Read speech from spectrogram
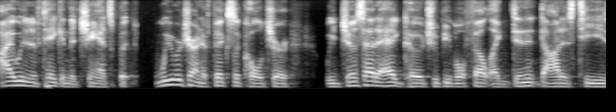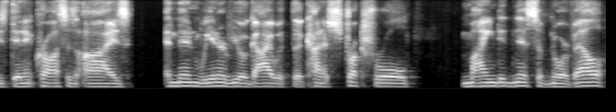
I would have taken the chance. But we were trying to fix the culture. We just had a head coach who people felt like didn't dot his T's, didn't cross his I's. And then we interview a guy with the kind of structural mindedness of Norvell.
